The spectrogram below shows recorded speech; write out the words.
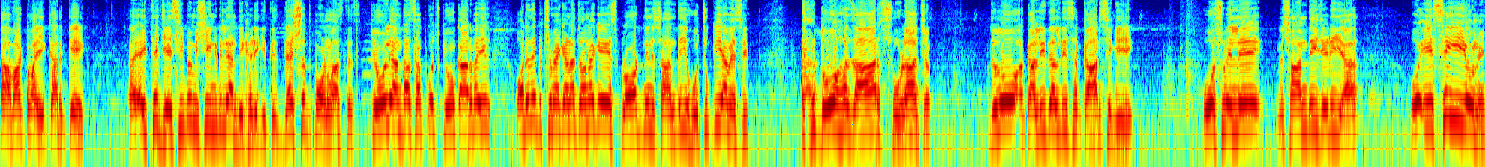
ਢਾਵਾ ਢਵਾਈ ਕਰਕੇ ਅ, ਇੱਥੇ ਜੀਸੀਬੀ ਮਸ਼ੀਨ ਵੀ ਲਿਆਂਦੀ ਖੜੀ ਕੀਤੀ। ਦਹਿਸ਼ਤ ਪਾਉਣ ਵਾਸਤੇ। ਕਿਉਂ ਲਿਆਂਦਾ ਸਭ ਕੁਝ ਕਿਉਂ ਕਾਰਵਾਈ? ਔਰ ਇਹਦੇ ਪਿੱਛੇ ਮੈਂ ਕਹਿਣਾ ਚਾਹੁੰਦਾ ਕਿ ਇਸ ਪਲਾਟ ਦੀ ਨਿਸ਼ਾਨਦੇਹੀ ਹੋ ਚੁੱਕੀ ਆ ਵੈਸੇ। 2016 ਚ ਜਦੋਂ ਅਕਾਲੀ ਦਲ ਦੀ ਸਰਕਾਰ ਸੀਗੀ ਉਸ ਵੇਲੇ ਨਿਸ਼ਾਨਦੇਹੀ ਜਿਹੜੀ ਆ ਉਹ ਇਸੇ ਹੀ ਉਹਨੇ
